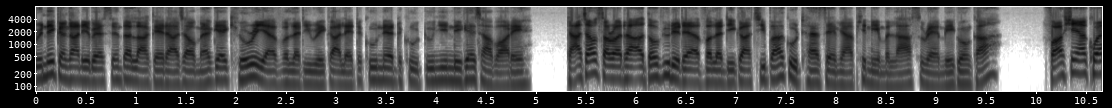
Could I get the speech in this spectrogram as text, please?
Rinnegan ကနေပဲဆင်းသက်လာခဲ့တာကြောင့် Mangekyo ရဲ့ ability တွေကလည်းတစ်ခုနဲ့တစ်ခုတူညီနေခဲ့ကြပါတယ်။ဒါကြောင့် Sarada အသုံးပြုနေတဲ့ ability က Chibaku ထန်းဆယ်များဖြစ်နေမလားဆိုတဲ့မေးခွန်းက version အခွဲ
